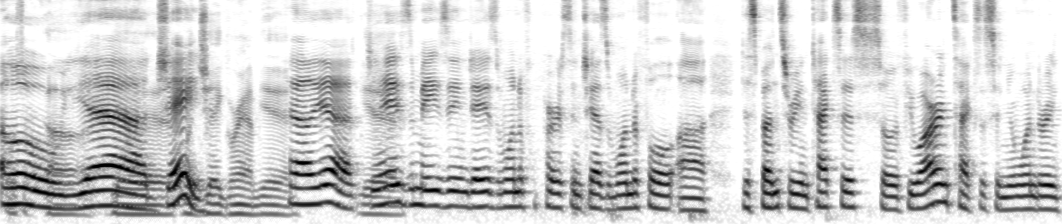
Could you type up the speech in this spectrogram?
Oh Uh, yeah, Jay. with Jay Graham, yeah. Hell yeah. Yeah. Jay's amazing. Jay's a wonderful person. She has a wonderful uh, dispensary in Texas. So if you are in Texas and you're wondering,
